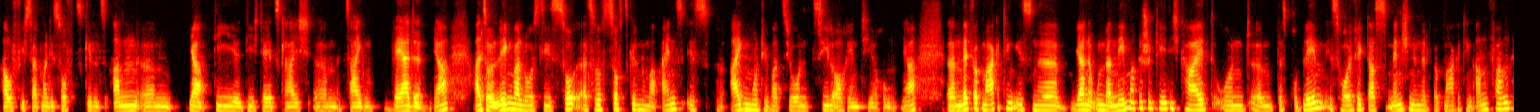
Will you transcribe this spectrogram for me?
auf, ich sag mal, die Soft Skills an, ähm, ja, die, die ich dir jetzt gleich ähm, zeigen werde. Ja, also legen wir los. Die so also Soft Skill Nummer eins ist äh, Eigenmotivation, Zielorientierung. Ja, ähm, Network Marketing ist eine, ja, eine unternehmerische Tätigkeit und ähm, das Problem ist häufig, dass Menschen im Network Marketing anfangen,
